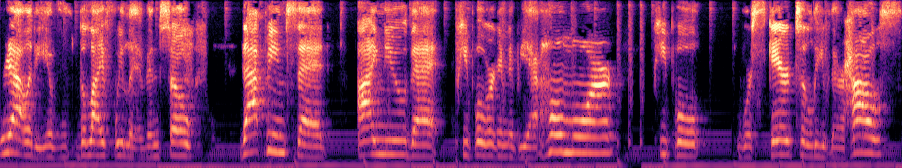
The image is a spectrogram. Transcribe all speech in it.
reality of the life we live. And so that being said, I knew that people were going to be at home more. People were scared to leave their house.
